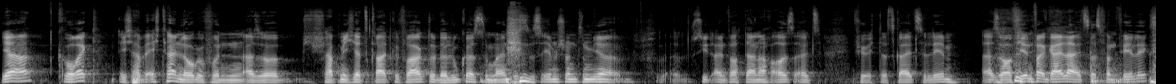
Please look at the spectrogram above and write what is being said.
Ja, korrekt. Ich habe echt kein Low gefunden. Also ich habe mich jetzt gerade gefragt, oder Lukas, du meintest es eben schon zu mir, sieht einfach danach aus, als führe ich das geilste Leben. Also auf jeden Fall geiler als das von Felix.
